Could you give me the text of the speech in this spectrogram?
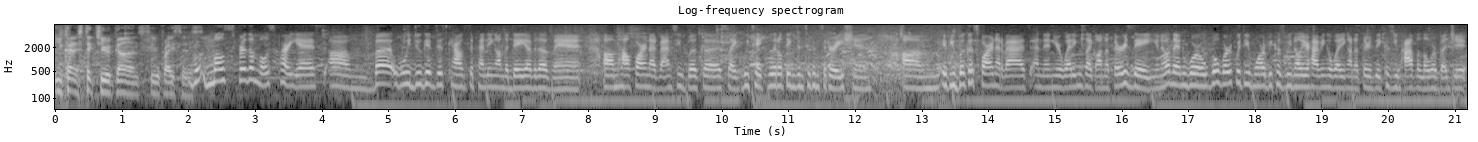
You kind of stick to your guns, to your prices. most for the most part yes um, but we do give discounts depending on the day of the event um, how far in advance you book us like we take little things into consideration um, if you book us far in advance and then your wedding's like on a thursday you know then we'll, we'll work with you more because we know you're having a wedding on a thursday because you have a lower budget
